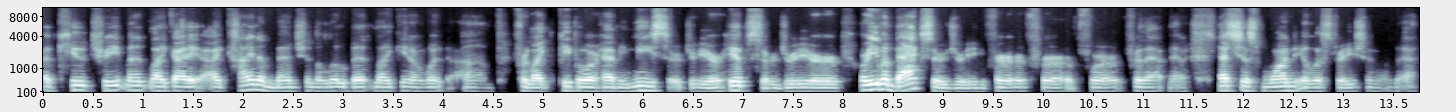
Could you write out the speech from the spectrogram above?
acute treatment, like I, I kind of mentioned a little bit, like you know what um, for like people who are having knee surgery or hip surgery or or even back surgery for for for for that matter. That's just one illustration of that.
